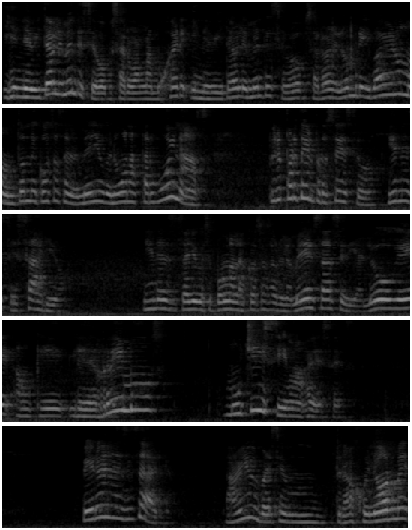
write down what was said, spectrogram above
inevitablemente se va a observar la mujer, inevitablemente se va a observar el hombre y va a haber un montón de cosas en el medio que no van a estar buenas. Pero es parte del proceso y es necesario. Y es necesario que se pongan las cosas sobre la mesa, se dialogue, aunque le erremos muchísimas veces. Pero es necesario. A mí me parece un trabajo enorme.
